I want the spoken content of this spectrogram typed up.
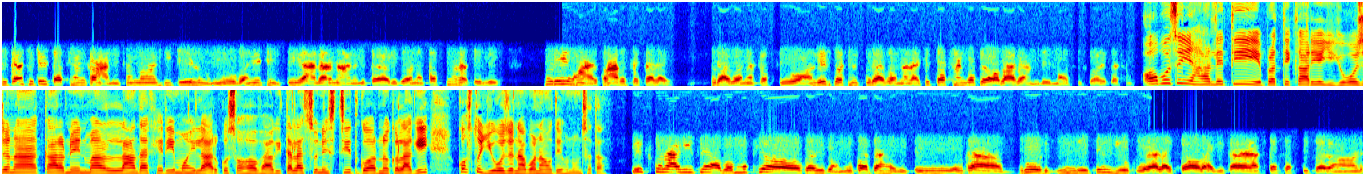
छुट्टा छुट्टै तथ्याङ्क हामीसँग डिटेल हुने हो भने चाहिँ त्यही आधारमा हामीले तयारी गर्न सक्छौँ र त्यसले पुरै उहाँहरूको आवश्यकतालाई पुरा गर्न सक्थ्यो हन्ड्रेड पर्सेन्ट पुरा गर्नलाई चाहिँ तथ्याङ्ककै अभाव हामीले महसुस गरेका छौँ। अब चाहिँ यहाँहरूले ती प्रतिकार्य योजना कार्यान्वयनमा लाँदाखेरि महिलाहरूको सहभागितालाई सुनिश्चित गर्नको लागि कस्तो योजना बनाउँदै हुनुहुन्छ त? त्यसको लागि चाहिँ अब मुख्य गरी भन्नुपर्दाखेरि चाहिँ एउटा ब्रोड जुनले चाहिँ यो कुरालाई सहभागिता सशक्तिकरण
